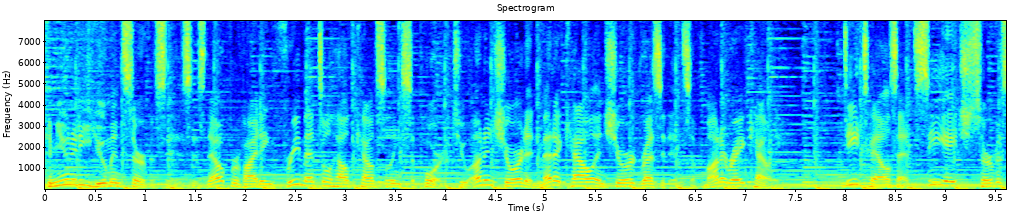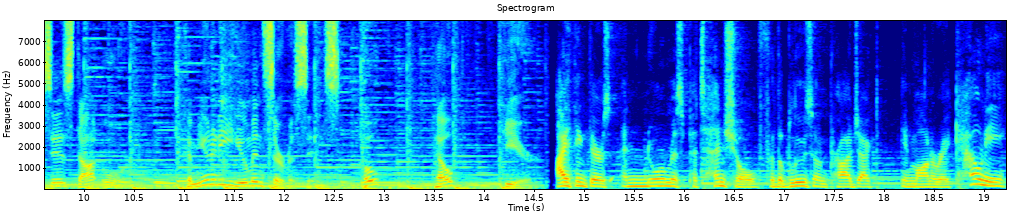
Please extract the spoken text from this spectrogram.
Community Human Services is now providing free mental health counseling support to uninsured and Medi-Cal insured residents of Monterey County. Details at chservices.org. Community Human Services. Hope, help, here. I think there's enormous potential for the Blue Zone project in Monterey County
